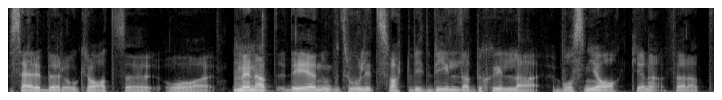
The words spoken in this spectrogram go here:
serber och kroater och men att det är en otroligt svartvit bild att beskylla bosniakerna för att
